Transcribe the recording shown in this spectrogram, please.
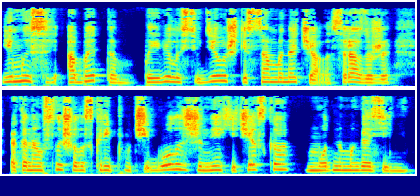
И мысль об этом появилась у девушки с самого начала, сразу же, как она услышала скрипучий голос жены Хичевского в модном магазине.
